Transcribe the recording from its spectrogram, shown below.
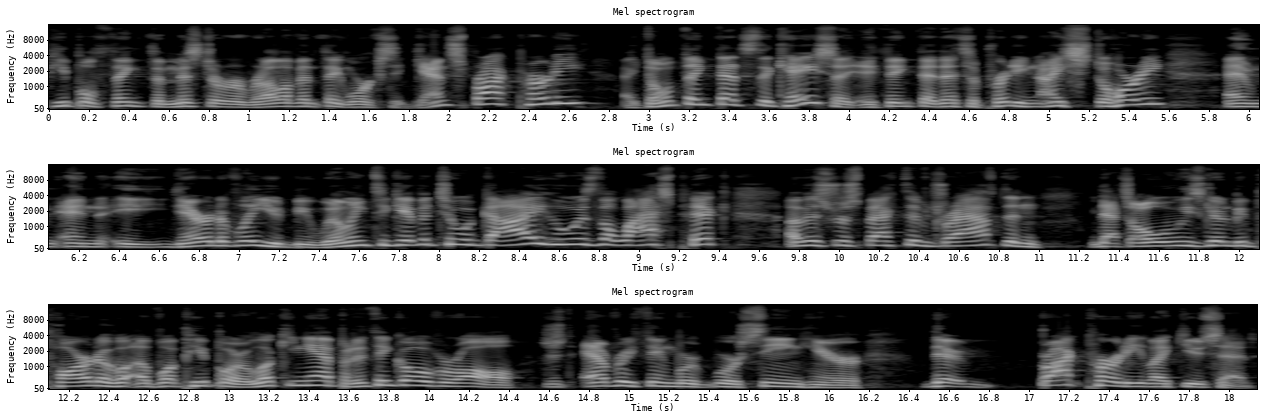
people think the Mr. Irrelevant thing works against Brock Purdy. I don't think that's the case. I, think that that's a pretty nice story, and and uh, narratively, you'd be willing to give it to a guy who was the last pick of his respective draft, and that's always going to be part of, of what people are looking at. But I think overall, just everything we're, we're seeing here, there, Brock Purdy, like you said,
